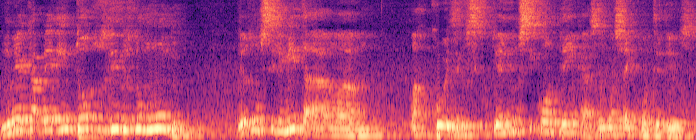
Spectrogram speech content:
não ia caber nem em todos os livros do mundo. Deus não se limita a uma, uma coisa, ele não se contém, cara. Você não consegue conter Deus.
